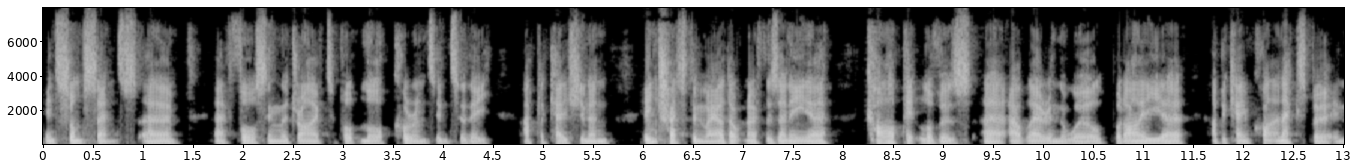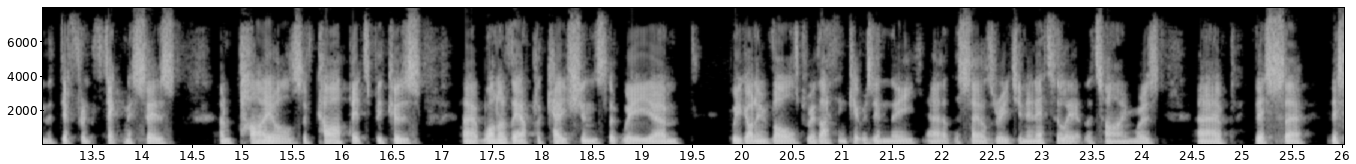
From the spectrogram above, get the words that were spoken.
in some sense, uh, uh, forcing the drive to put more current into the application. And interestingly, I don't know if there's any uh, carpet lovers uh, out there in the world, but I uh, I became quite an expert in the different thicknesses and piles of carpets because uh, one of the applications that we um, we got involved with, I think it was in the the sales region in Italy at the time, was this this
